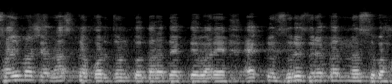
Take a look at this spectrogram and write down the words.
ছয় মাসের রাস্তা পর্যন্ত তারা দেখতে পারে একটু জোরে জোরে কন্যা সুবাহ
